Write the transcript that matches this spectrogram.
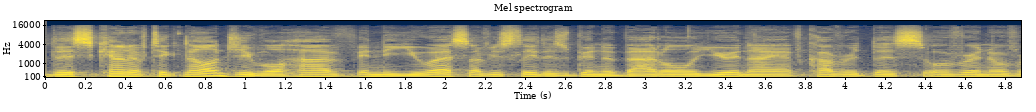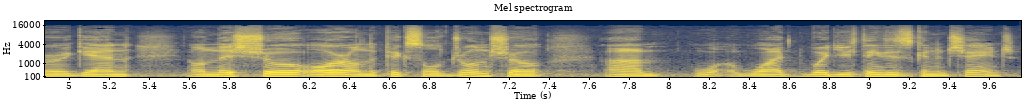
this kind of technology will have in the U.S.? Obviously, there's been a battle. You and I have covered this over and over again on this show or on the PIXL Drone Show. Um, what what do you think this is going to change?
